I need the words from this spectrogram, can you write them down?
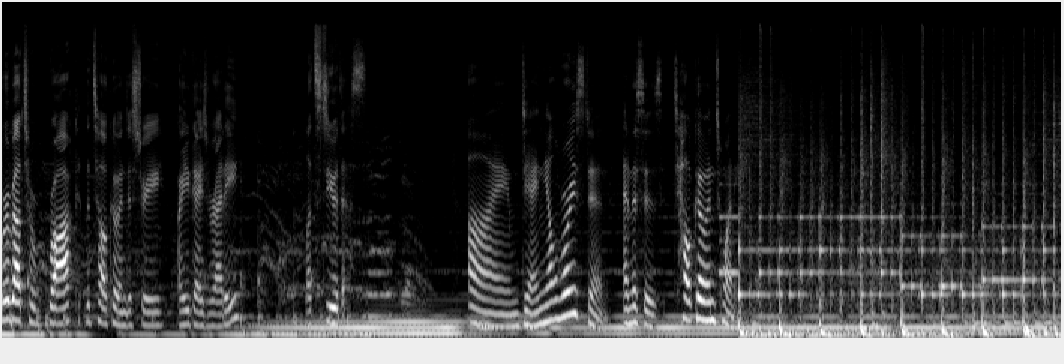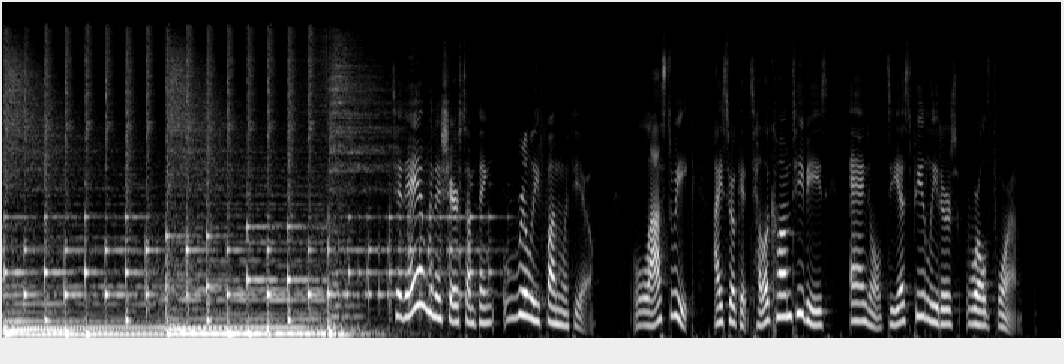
We're about to rock the telco industry. Are you guys ready? Let's do this. I'm Danielle Royston, and this is Telco in 20. Today, I'm going to share something really fun with you. Last week, I spoke at Telecom TV's annual DSP Leaders World Forum.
